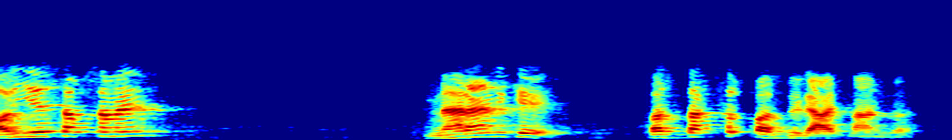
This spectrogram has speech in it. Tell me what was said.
और ये सब समय नारायण के पर विराजमान रहते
